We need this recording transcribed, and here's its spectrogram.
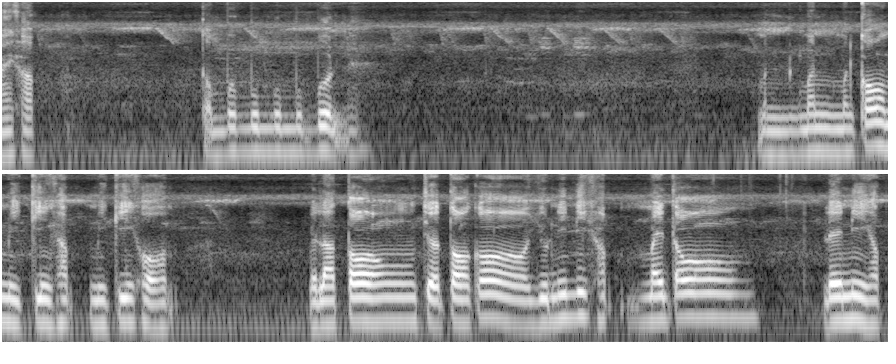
เห็ นไหมครับตรงบุ้มบุมบุมบุมบุ้มเนี่ยมันมันมันก็มีกินครับ มีกินขอครับเวลาตองเจอตองก็อยู่นี่นี่ครับ ไม่ต้องเล่นนี่ครับ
